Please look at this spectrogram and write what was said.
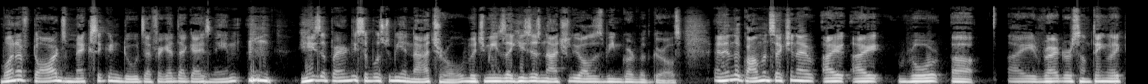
one of Todd's Mexican dudes, I forget that guy's name, he's apparently supposed to be a natural, which means like he's just naturally always been good with girls. And in the comment section, I, I, I wrote, uh, I read or something like,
